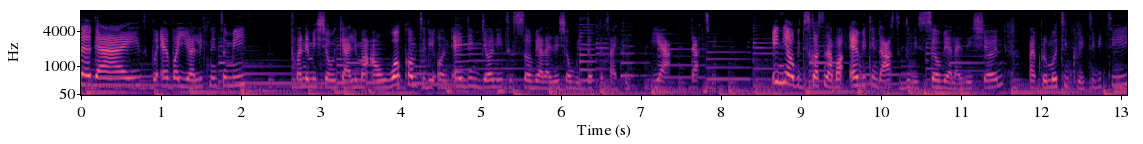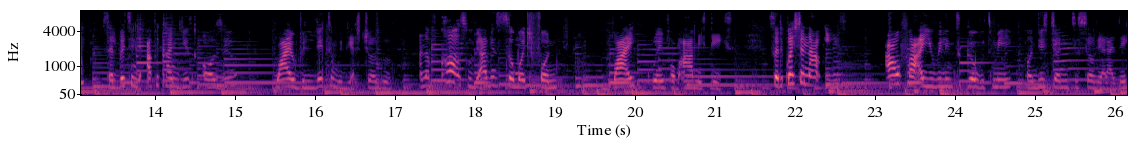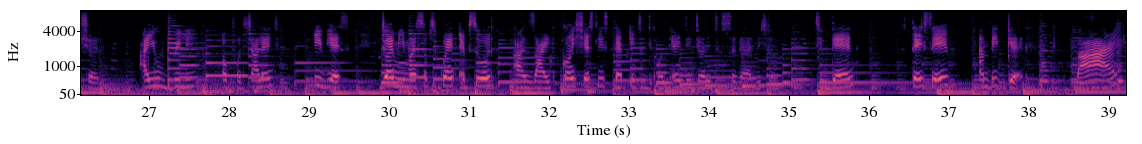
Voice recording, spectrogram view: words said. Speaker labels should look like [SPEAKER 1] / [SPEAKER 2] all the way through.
[SPEAKER 1] Hello, guys, wherever you are listening to me. My name is Shawiki Alima, and welcome to the unending journey to self realization with Dr. Psycho. Yeah, that's me. In here, I'll be discussing about everything that has to do with self realization by promoting creativity, celebrating the African youth hustle while relating with their struggle. And of course, we'll be having so much fun while growing from our mistakes. So, the question now is how far are you willing to go with me on this journey to self realization? Are you really up for the challenge? If yes, join me in my subsequent episode as I consciously step into the unending journey to self realization. Till then, stay safe and be good. Bye.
